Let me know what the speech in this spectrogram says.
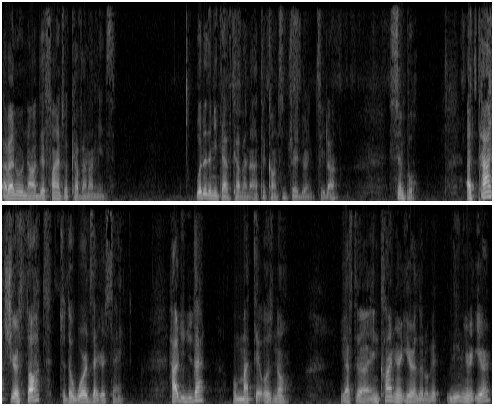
Rabbeinu now defines what kavana means. What does it mean to have kavana, to concentrate during tefillah? Simple. Attach your thought to the words that you're saying. How do you do that? Umate ozno. You have to uh, incline your ear a little bit, lean your ear,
